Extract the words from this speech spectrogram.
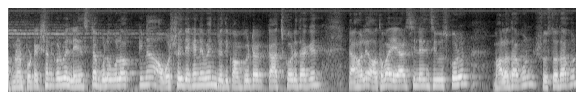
আপনার প্রোটেকশন করবে লেন্সটা ব্লু ব্লক কিনা অবশ্যই দেখে নেবেন, যদি কম্পিউটার কাজ করে থাকেন। তাহলে অথবা এআরসি লেন্স ইউজ করুন। ভালো থাকুন, সুস্থ থাকুন।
